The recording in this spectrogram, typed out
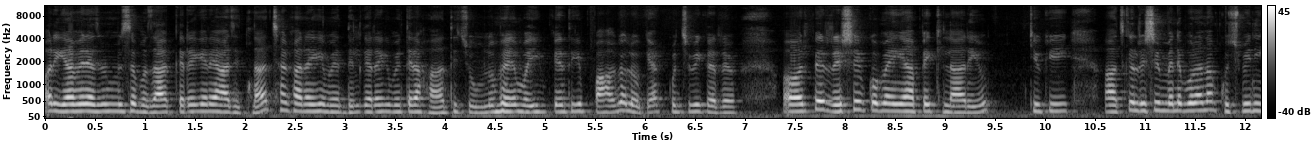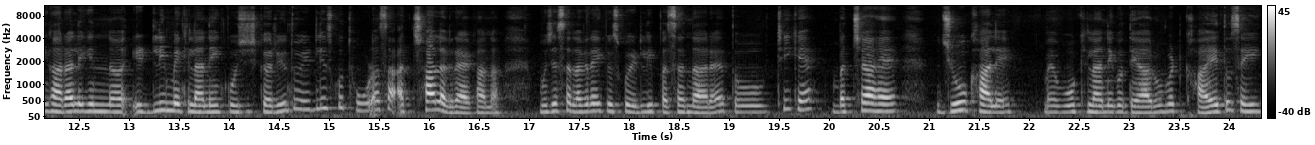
और यहाँ मेरे हस्बैंड मुझसे मज़ाक करे कह रहे आज इतना अच्छा खाना है कि मैं दिल कर रहा है कि मैं तेरा हाथ ही चूम लूँ। मैं वही कहती कि, पागल हो क्या? कुछ भी कर रहे हो। और फिर ऋषभ को मैं यहाँ पर खिला रही हूँ, क्योंकि आजकल ऋषभ मैंने बोला ना, कुछ भी नहीं खा रहा, लेकिन इडली मैं खिलाने की कोशिश कर रही हूँ। तो इडली उसको थोड़ा सा अच्छा लग रहा है खाना। मुझे ऐसा लग रहा है कि उसको इडली पसंद आ रहा है। तो ठीक है, बच्चा है, जो खा ले। मैं वो खिलाने को तैयार हूँ बट खाए तो सही।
